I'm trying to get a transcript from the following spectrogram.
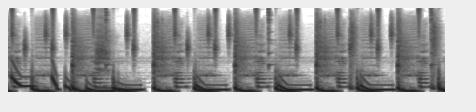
Thank you.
